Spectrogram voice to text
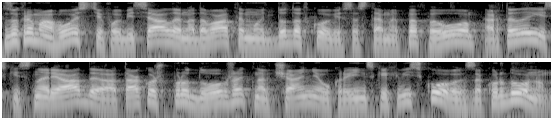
Зокрема, гості пообіцяли надаватимуть додаткові системи ППО, артилерійські снаряди, а також продовжать навчання українських військових за кордоном.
